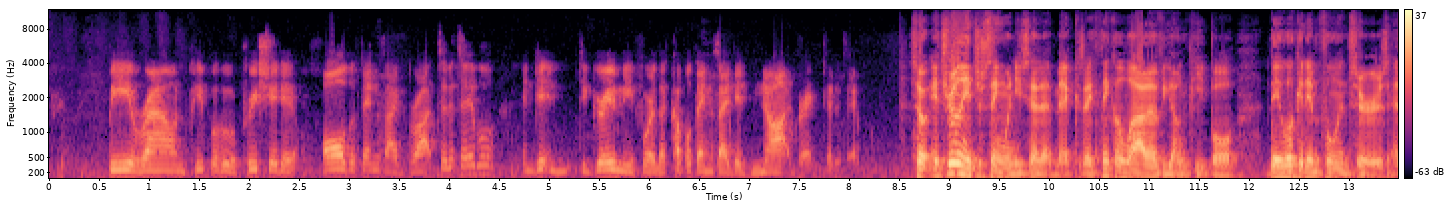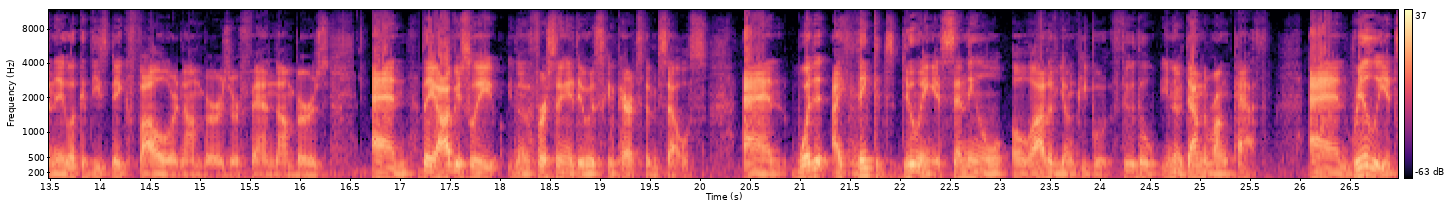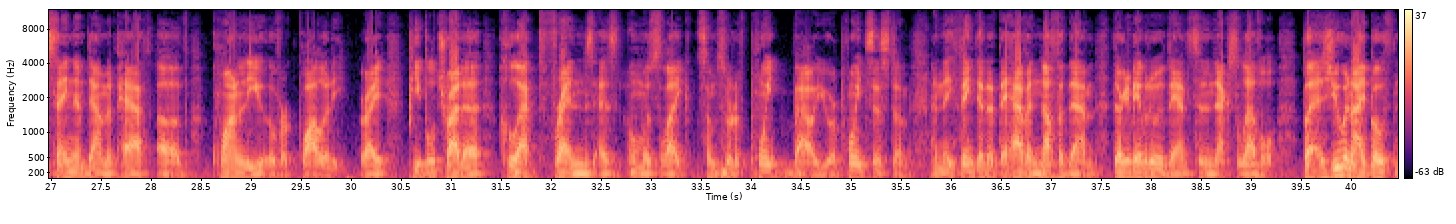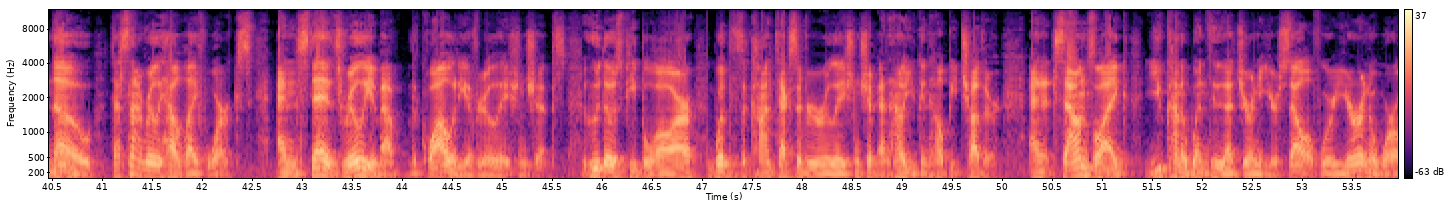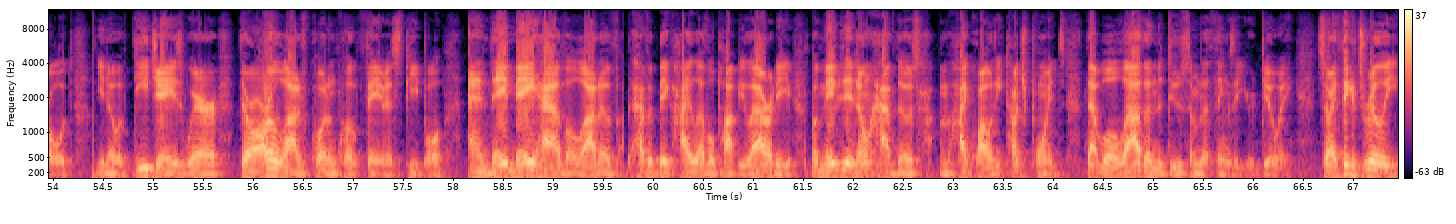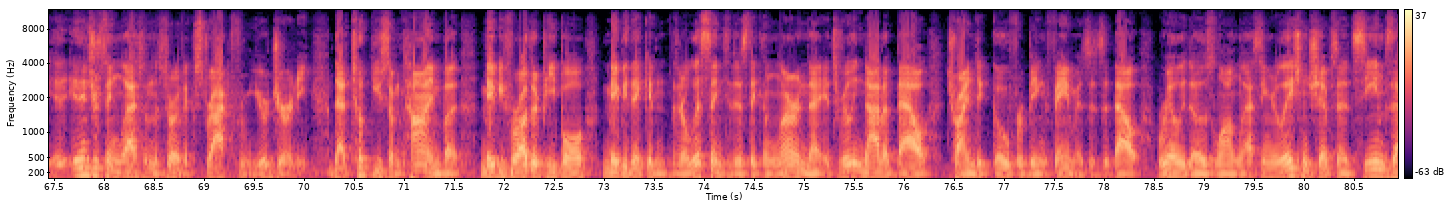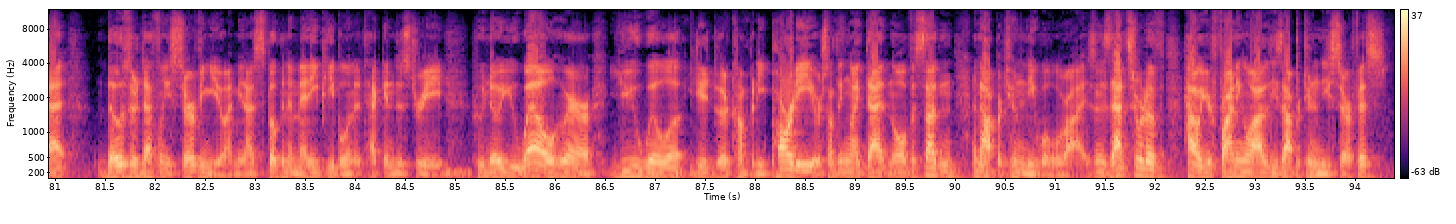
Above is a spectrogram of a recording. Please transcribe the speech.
be around people who appreciated all the things I brought to the table and didn't degrade me for the couple things I did not bring to the table. So it's really interesting when you say that, Mick, because I think a lot of young people they look at influencers and they look at these big follower numbers or fan numbers, and they obviously, you know, the first thing they do is compare it to themselves. And what it, I think it's doing is sending a, a lot of young people through the, you know, down the wrong path. And really, it's sending them down the path of quantity over quality, right? People try to collect friends as almost like some sort of point value or point system. And they think that if they have enough of them, they're going to be able to advance to the next level. But as you and I both know, that's not really how life works. And instead, it's really about the quality of your relationships, who those people are, what's the context of your relationship, and how you can help each other. And it sounds like you kind of went through that journey yourself, where you're in a world, you know, of DJs where there are a lot of quote unquote famous people, and they may have a lot of have a big high level popularity, but maybe they don't have those um, high quality touch points that will allow them to do some of the things that you're doing. So I think it's really an interesting lesson to sort of extract from your journey. That took you some time, but maybe for other people, maybe they can that are listening to this, they can learn that it's really not about trying to go for being famous. It's about really those long lasting relationships. And it seems that those are definitely serving you. I mean, I've spoken to many people in the tech industry who know you well, where you will uh, do their company party or something like that, and all of a sudden an opportunity will arise. And is that sort of how you're finding a lot of these opportunities surface?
